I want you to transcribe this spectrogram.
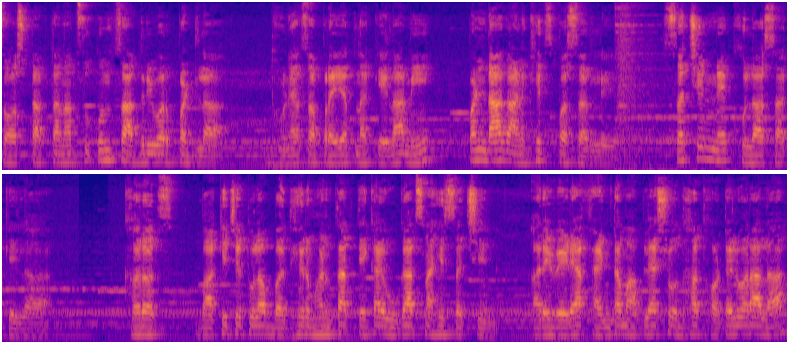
सॉस टाकताना चुकून चादरीवर पडला. धुण्याचा प्रयत्न केला मी पण डाग आणखीच पसरले. सचिनने खुलासा केला. खरंच बाकीचे तुला बधीर म्हणतात ते काय उगाच नाही सचिन. अरे वेड्या फॅन्टम आपल्या शोधात हॉटेलवर आला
